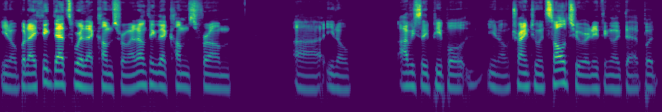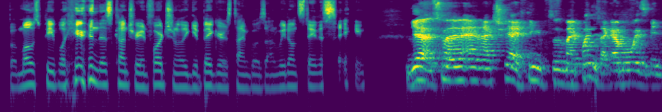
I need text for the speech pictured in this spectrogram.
you know, but I think that's where that comes from. I don't think that comes from, uh, you know, obviously people you know trying to insult you or anything like that but but most people here in this country unfortunately get bigger as time goes on we don't stay the same yeah, so and, and actually, I think so my point is like I've always been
